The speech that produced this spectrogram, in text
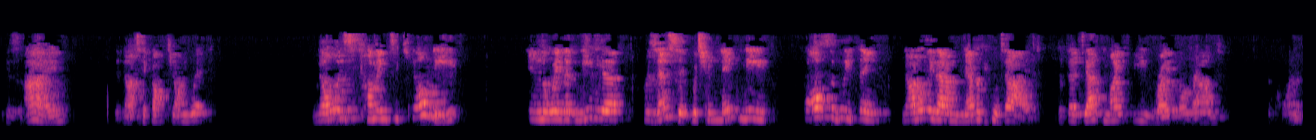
Because I did not take off John Wick. No one's coming to kill me in the way that media presents it, which can make me falsely think not only that I'm never going to die, but that death might be right around the corner.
